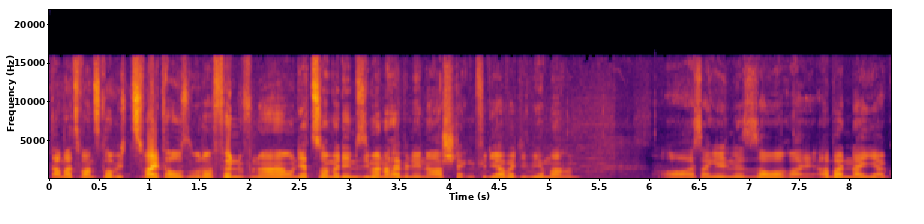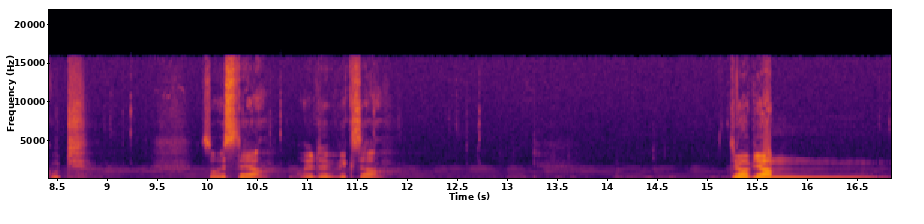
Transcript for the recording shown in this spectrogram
Damals waren es, glaube ich, 2000 oder 5, ne? Und jetzt sollen wir dem 7,5 in den Arsch stecken für die Arbeit, die wir machen. Oh, ist eigentlich eine Sauerei. Aber naja, gut. So ist der alte Wichser. Ja, wir haben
